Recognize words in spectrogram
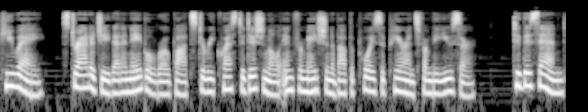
QA strategy that enable robots to request additional information about the poise appearance from the user. To this end,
